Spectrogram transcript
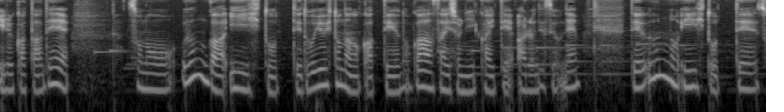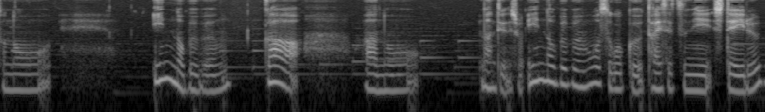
いる方でその運がいい人ってどういう人なのかっていうのが最初に書いてあるんですよね。で運のいい人ってその陰の部分があの何て言うんでしょう。陰の部分をすごく大切にしている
